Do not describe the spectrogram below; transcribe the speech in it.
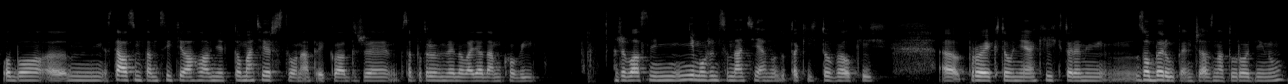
lebo um, stále som tam cítila hlavne to materstvo napríklad, že sa potrebujem venovať Adamkovi, že vlastne nemôžem sa natiahnuť do takýchto veľkých E, projektov nejakých, ktoré mi zoberú ten čas na tú rodinu,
